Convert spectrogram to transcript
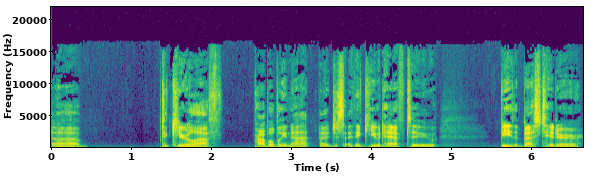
Uh, to Kirilloff, probably not. I just I think he would have to be the best hitter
